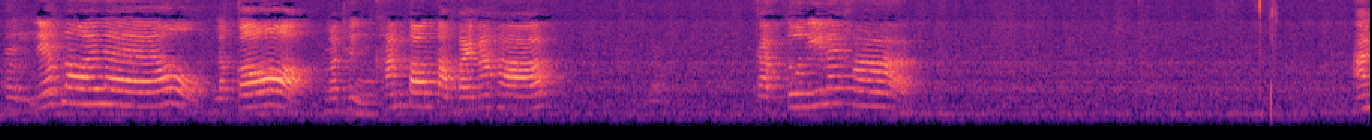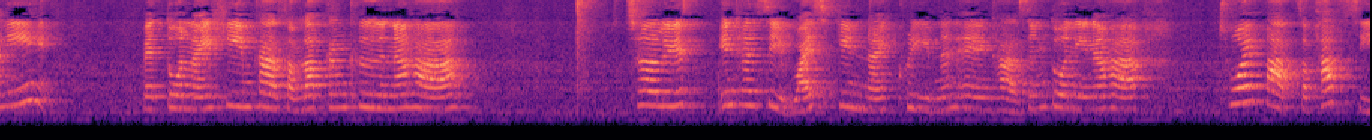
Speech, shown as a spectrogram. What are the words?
เสร็จเรียบร้อยแล้ว แล้วก็มาถึงขั้นตอนต่อไปนะคะ กับตัวนี้เลยค่ะ อันนี้เป็นตัวไนท์ครีมค่ะสำหรับกลางคืนนะคะ Cherries Intensive White Skin Night Cream นั่นเองค่ะ ซึ่งตัวนี้นะคะ ช่วยปรับสภาพสี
